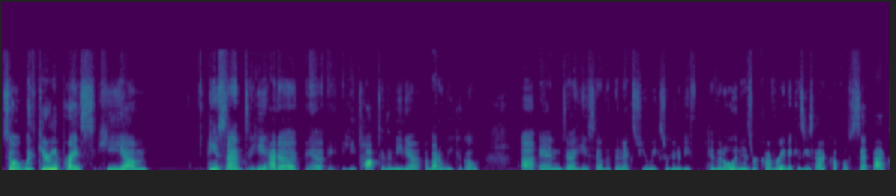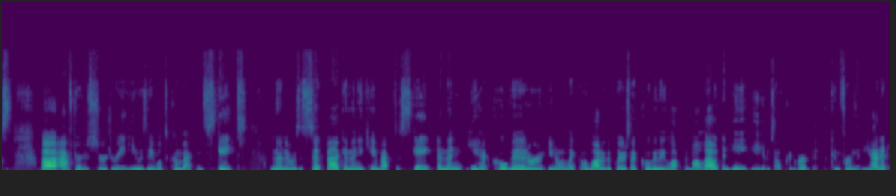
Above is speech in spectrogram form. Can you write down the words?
So with Carey Price, he um, he said he had a uh, he talked to the media about a week ago uh, and uh, he said that the next few weeks are going to be pivotal in his recovery because he's had a couple of setbacks. Uh, after his surgery, he was able to come back and skate and then there was a setback and then he came back to skate and then he had covid or you know like a lot of the players had covid they locked them all out and he he himself confirmed it confirmed that he had it.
